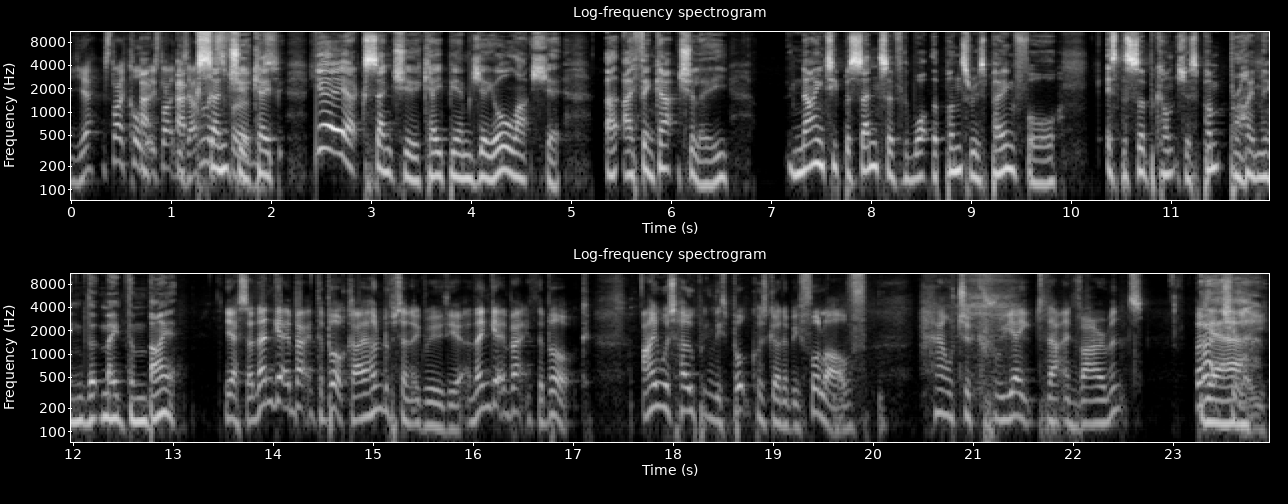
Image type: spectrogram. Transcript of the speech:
Yeah, it's like all it's like these Accenture. KP, yeah, yeah, Accenture, KPMG, all that shit. I, I think actually ninety percent of the, what the punter is paying for is the subconscious pump priming that made them buy it. Yes, and then getting back to the book, I 100% agree with you. And then getting back to the book, I was hoping this book was going to be full of how to create that environment. But Yeah. actually,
